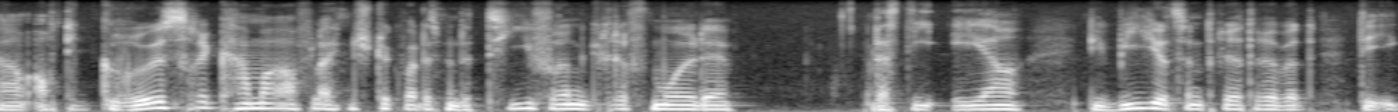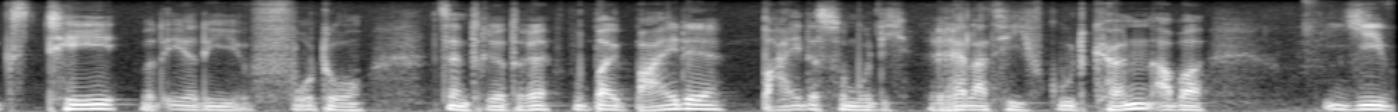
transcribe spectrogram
äh, auch die größere Kamera vielleicht ein Stück weit ist mit der tieferen Griffmulde dass die eher die videozentriertere wird, die XT wird eher die fotozentriertere, wobei beide beides vermutlich relativ gut können, aber je,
